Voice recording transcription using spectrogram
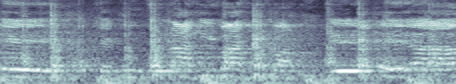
eh, que con la jiba jiba, eh, eh, ah,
